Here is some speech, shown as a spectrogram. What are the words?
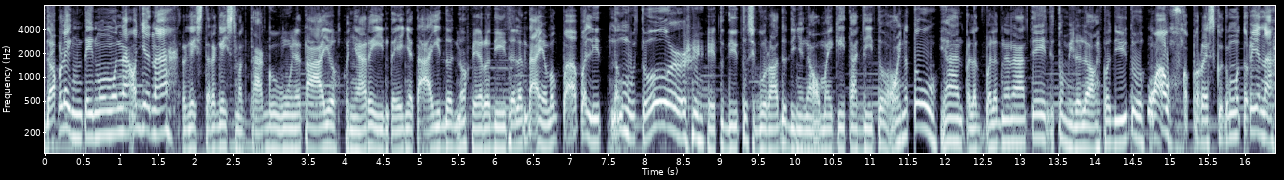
Dokling, hintayin mo muna ako dyan ha. Tara guys, tara guys, magtago muna tayo. Kunyari, hintayin niya tayo doon, no? Pero dito lang tayo magpapalit ng motor. Ito dito, sigurado di niya na ako makikita dito. Okay na to. Yan, palag-palag na natin. Ito, may lalaki pa dito. Wow, kapares ko ng motor yan ha.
